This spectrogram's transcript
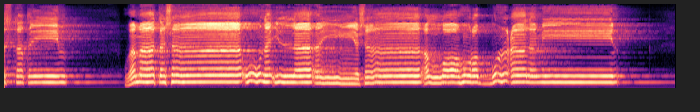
يستقيم وما تشاءون إلا أن يشاء الله رب العالمين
